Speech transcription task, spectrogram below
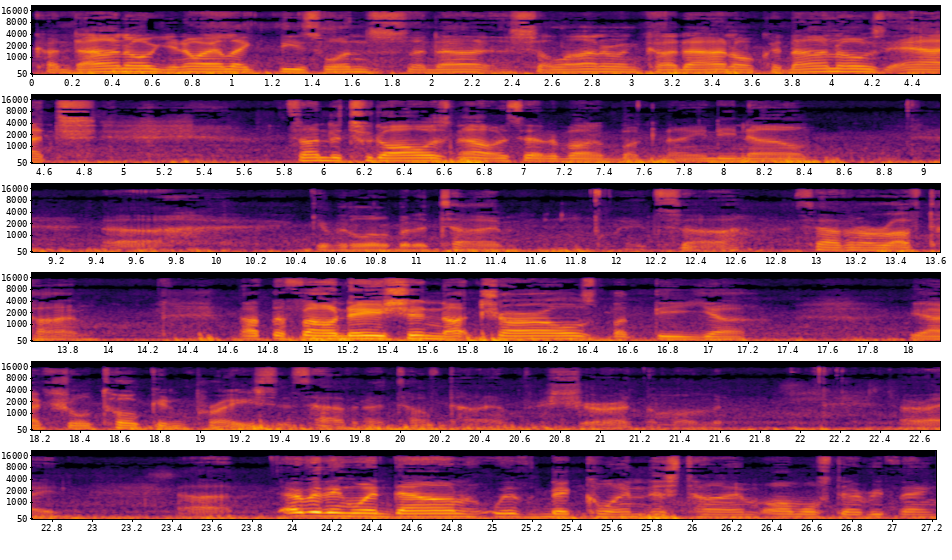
Cardano. You know, I like these ones, Solana and Cardano. Cardano's at, it's under $2 now. It's at about a buck 90 now. Uh, give it a little bit of time. It's, uh, it's having a rough time. Not the foundation, not Charles, but the, uh, the actual token price is having a tough time for sure at the moment. All right. Uh, everything went down with Bitcoin this time, almost everything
